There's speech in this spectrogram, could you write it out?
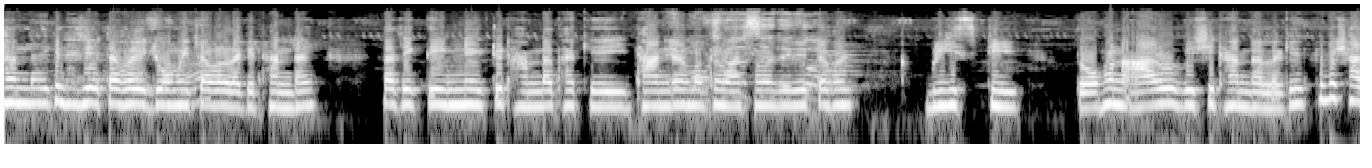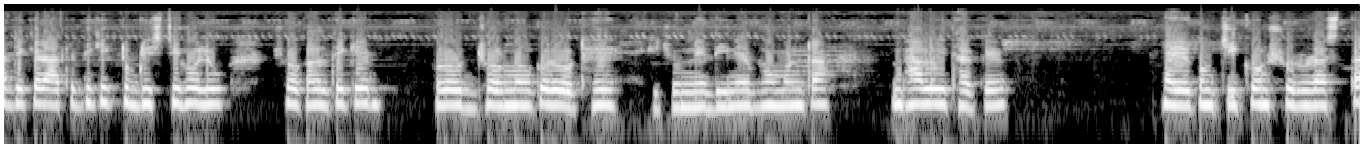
ঠান্ডায় গেলে যেটা হয় জমে যাওয়া লাগে ঠান্ডায়। তাতে একটু এমনি একটু ঠান্ডা থাকে এই ঠান্ডার মধ্যে মাঝে মাঝে যেটা হয় বৃষ্টি তখন আরও বেশি ঠান্ডা লাগে। তবে সাজেকে রাতের দিকে একটু বৃষ্টি হলেও সকাল থেকে রোদ ঝলমল করে ওঠে এই জন্যে দিনের ভ্রমণটা ভালোই থাকে। এরকম চিকন সরু রাস্তা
